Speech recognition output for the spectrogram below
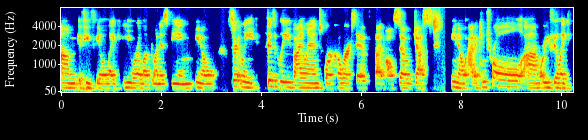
um, if you feel like you or a loved one is being, you know, certainly physically violent or coercive, but also just, you know, out of control, um, or you feel like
